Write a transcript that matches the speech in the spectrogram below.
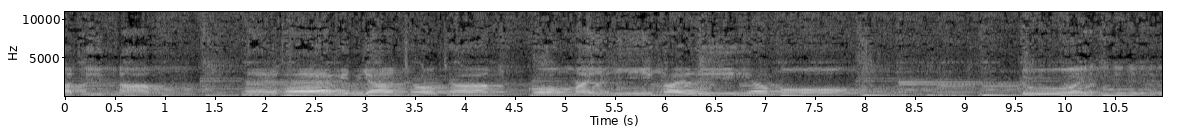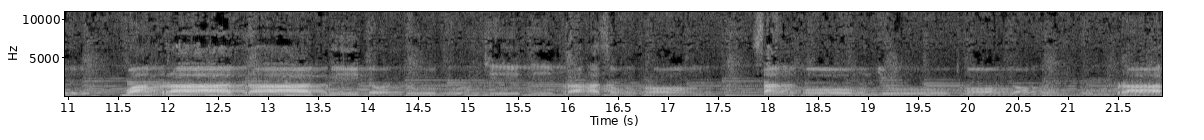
รงสาธิตนำแน่แท้วิญญาณโชคชามคงไม่มีใครเลี้ยวมอง ด้วยเหตุความรักรักรีดนทุกดวงจิตที่พระทรงครอง สังคมอยู่ทองยอมอบอุ่มรับ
